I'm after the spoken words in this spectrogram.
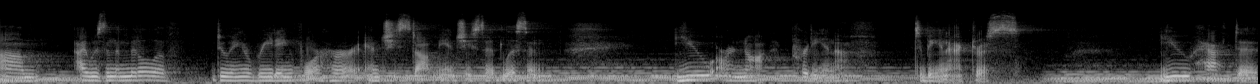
Um, I was in the middle of doing a reading for her, and she stopped me and she said, "Listen, you are not pretty enough to be an actress. You have to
